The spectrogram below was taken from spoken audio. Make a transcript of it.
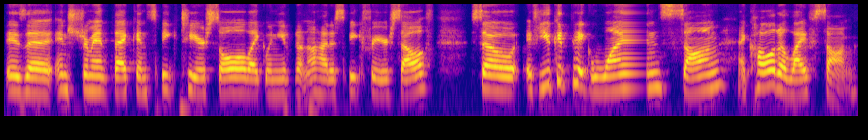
is an instrument that can speak to your soul like when you don't know how to speak for yourself. So if you could pick one song i call it a life song.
